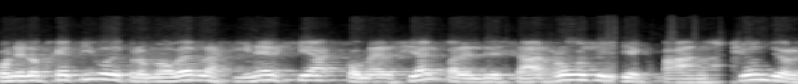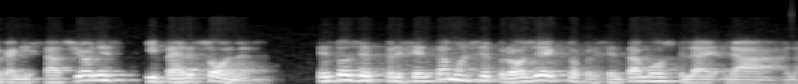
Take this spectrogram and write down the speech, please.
con el objetivo de promover la sinergia comercial para el desarrollo y expansión de organizaciones y personas. Entonces presentamos ese proyecto, presentamos la,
